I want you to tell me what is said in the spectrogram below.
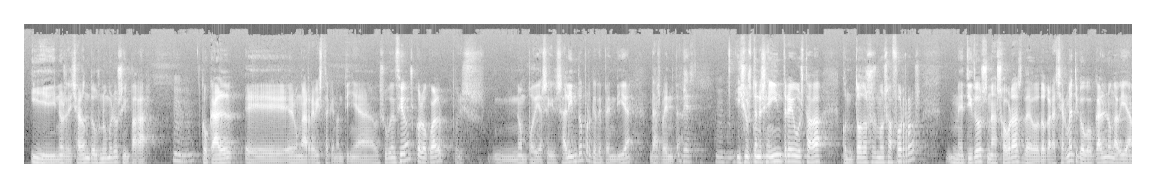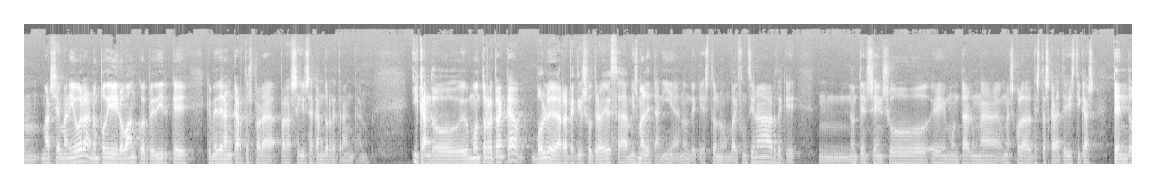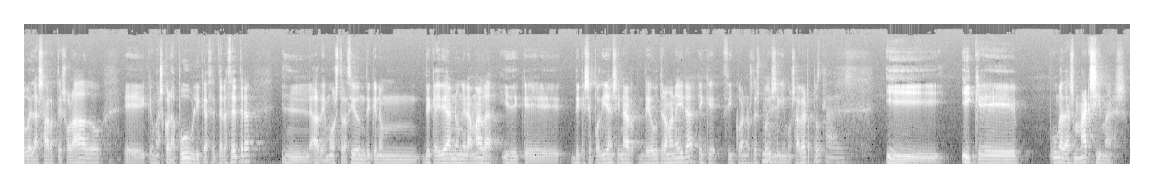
e nos deixaron dous números sin pagar. Uh -huh. Co cal, eh, era unha revista que non tiña subvencións, colo cual, pois, non podía seguir salindo porque dependía das ventas. Des... Uh -huh. E xusto nese intre eu estaba con todos os meus aforros metidos nas obras do, do garaxe hermético, co cal non había marxe de maniobra, non podía ir ao banco e pedir que, que me deran cartos para, para seguir sacando retranca. Non? E cando eu monto retranca, volve a repetirse outra vez a mesma letanía, non? De que isto non vai funcionar, de que mm, non ten senso eh, montar unha, unha escola destas características tendo Belas Artes ao lado, eh, que é unha escola pública, etc, etc. A demostración de que, non, de que a idea non era mala e de que, de que se podía ensinar de outra maneira é que cinco anos despois mm. seguimos abertos e, e que unha das máximas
